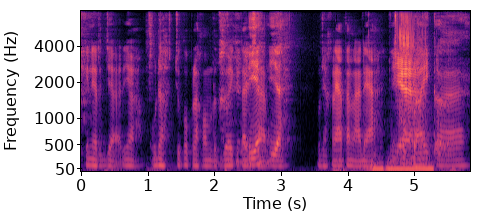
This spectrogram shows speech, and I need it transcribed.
kinerja. Ya, udah cukup lah kalau menurut gue kita Iya, bisa. iya. Udah kelihatan lah dah. Iya. Baiklah.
